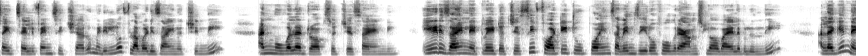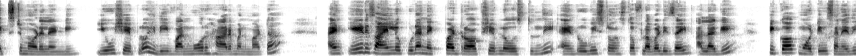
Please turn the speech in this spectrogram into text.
సైడ్స్ ఎలిఫెంట్స్ ఇచ్చారు. మిడిల్లో ఫ్లవర్ డిజైన్ వచ్చింది. అండ్ మువ్వల డ్రాప్స్ వచ్చేసాయండి. ఈ డిజైన్ నెట్ వెయిట్ వచ్చేసి forty two point seven zero four గ్రామ్స్లో అవైలబుల్ ఉంది. అలాగే నెక్స్ట్ మోడల్ అండి. యూ షేప్లో ఇది వన్ మోర్ హారం అనమాట అండ్ ఈ డిజైన్లో కూడా నెక్ పార్ట్ డ్రాప్ షేప్లో వస్తుంది. అండ్ రూబీ స్టోన్స్తో ఫ్లవర్ డిజైన్ అలాగే పికాక్ మోటివ్స్ అనేది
